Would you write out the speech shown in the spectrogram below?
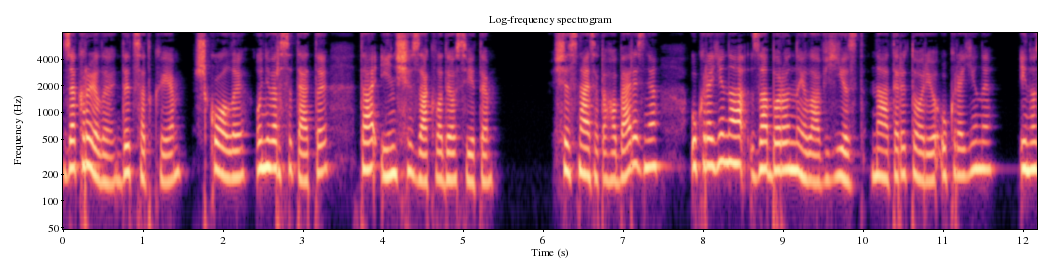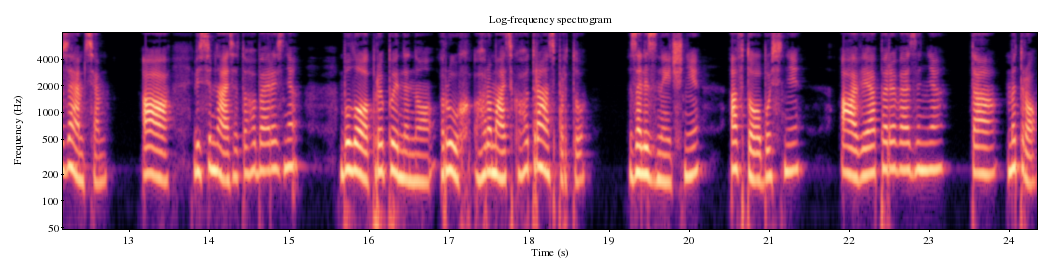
закрили дитсадки, школи, університети та інші заклади освіти. 16 березня Україна заборонила в'їзд на територію України іноземцям, а 18 березня було припинено рух громадського транспорту, залізничні, автобусні, авіаперевезення та метро.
